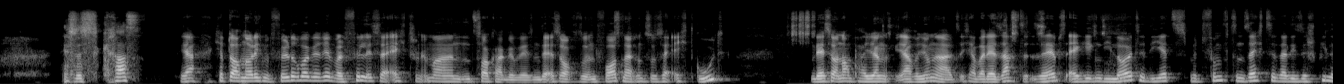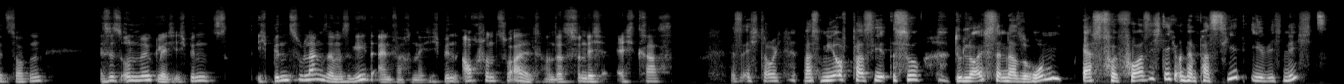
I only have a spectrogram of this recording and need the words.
Es ist krass. Ähm, ja, ich habe da auch neulich mit Phil drüber geredet, weil Phil ist ja echt schon immer ein Zocker gewesen. Der ist auch so in Fortnite und so ist er echt gut. Und der ist ja auch noch ein paar Jahre jünger als ich, aber der sagt selbst, ey, gegen die Leute, die jetzt mit 15, 16 da diese Spiele zocken, es ist unmöglich. Ich bin, ich bin zu langsam. Es geht einfach nicht. Ich bin auch schon zu alt. Und das finde ich echt krass. Das ist echt traurig. Was mir oft passiert, ist so, du läufst dann da so rum, erst voll vorsichtig und dann passiert ewig nichts.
